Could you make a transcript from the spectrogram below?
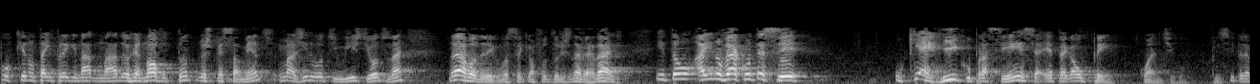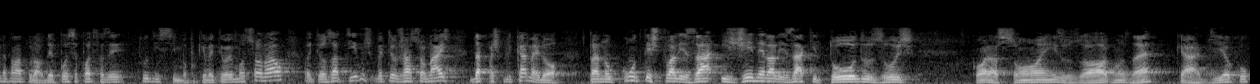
porque não está impregnado nada, eu renovo tanto meus pensamentos, imagina o otimista e outros, né? Não é, Rodrigo? Você que é um futurista, não é verdade? Então, aí não vai acontecer. O que é rico para a ciência é pegar o PEN quântico, princípio elemental natural. Depois você pode fazer tudo em cima, porque vai ter o emocional, vai ter os ativos, vai ter os racionais, dá para explicar melhor, para não contextualizar e generalizar que todos os corações, os órgãos, né, cardíaco,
